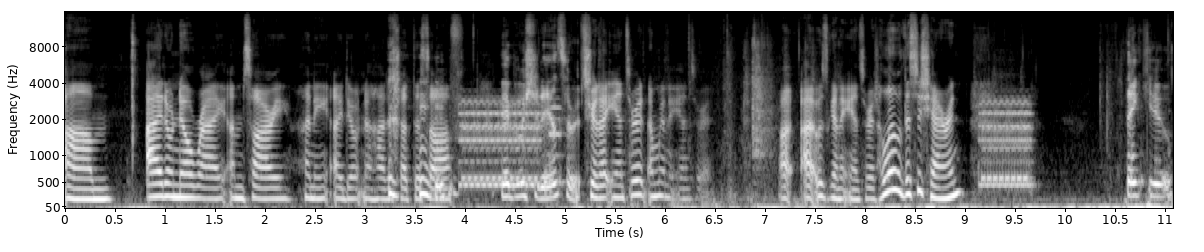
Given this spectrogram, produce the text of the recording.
um, I don't know, Rye. I'm sorry, honey. I don't know how to shut this off. Maybe we should answer it. Should I answer it? I'm going to answer it. I, I was going to answer it. Hello, this is Sharon. Thank you.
